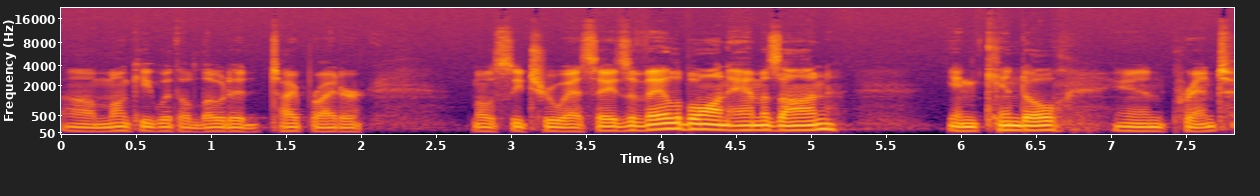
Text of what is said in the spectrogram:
uh, Monkey with a Loaded Typewriter, mostly true essays, available on Amazon in Kindle and print.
